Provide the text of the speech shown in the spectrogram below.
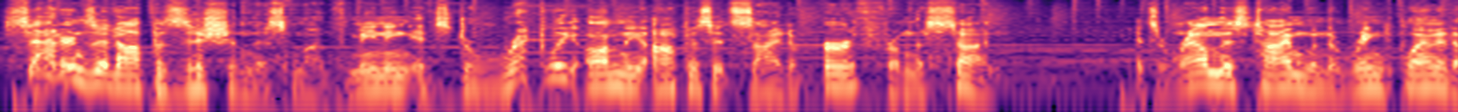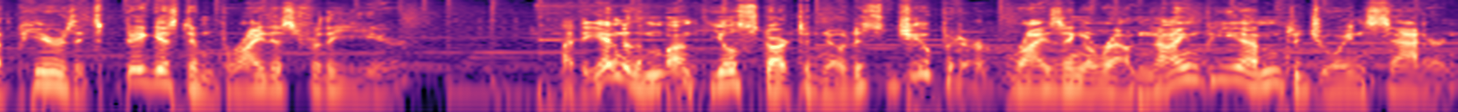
Saturn's at opposition this month, meaning it's directly on the opposite side of Earth from the Sun. It's around this time when the ringed planet appears its biggest and brightest for the year. By the end of the month, you'll start to notice Jupiter rising around 9 p.m. to join Saturn.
